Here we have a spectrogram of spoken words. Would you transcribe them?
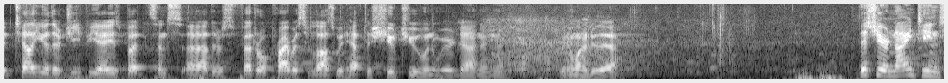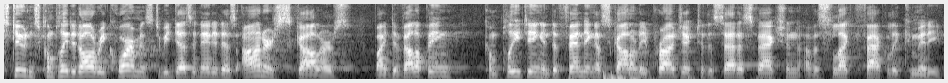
Would tell you their GPAs, but since uh, there's federal privacy laws, we'd have to shoot you when we were done, and uh, we don't want to do that. This year, 19 students completed all requirements to be designated as honors scholars by developing, completing, and defending a scholarly project to the satisfaction of a select faculty committee.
